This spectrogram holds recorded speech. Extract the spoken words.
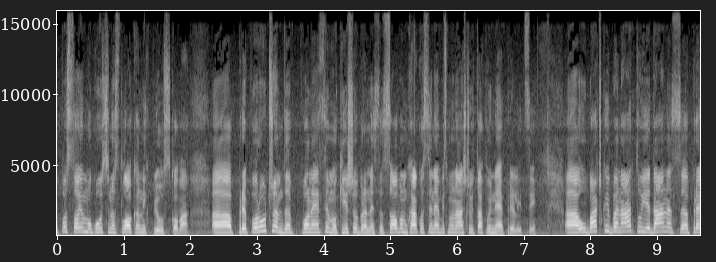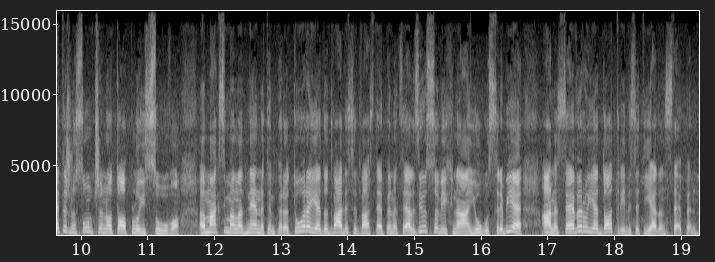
postoji mogućnost lokalnih pljuskova. E, preporučujem da ponesemo kišobrane sa sobom kako se ne bismo našli u takvoj neprilici. E, u Bačkoj Banatu je danas pretežno sunčano, toplo i suvo. E, maksimalna dnevna temperatura je do 22 stepena Celzijusovih na jugu Srbije, a na severu je do 31 stepen.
